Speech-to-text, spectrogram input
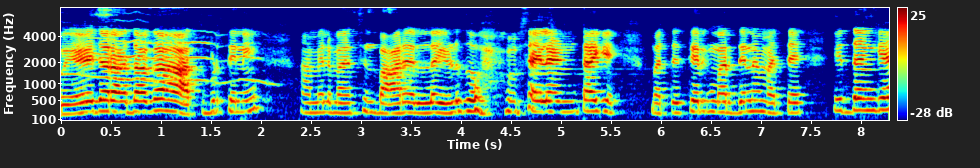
ಬೇಜಾರಾದಾಗ ಹತ್ಬಿಡ್ತೀನಿ. ಆಮೇಲೆ ಮನಸ್ಸಿನ ಭಾರ ಎಲ್ಲ ಇಳಿದು ಸೈಲೆಂಟಾಗಿ ಮತ್ತು ತಿರ್ಗಿ ಮರ್ದಿನ ಮತ್ತು ಇದ್ದಂಗೆ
